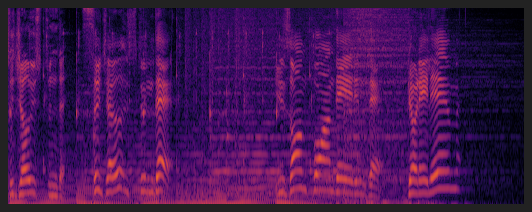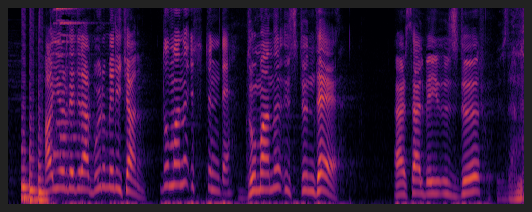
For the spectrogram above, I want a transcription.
Sıcağı üstünde. Sıcağı üstünde. 110 puan değerinde. Görelim. Hayır dediler. Buyurun Melike Hanım. Dumanı üstünde. Dumanı üstünde. Ersel Bey'i üzdü. Üzerinde.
